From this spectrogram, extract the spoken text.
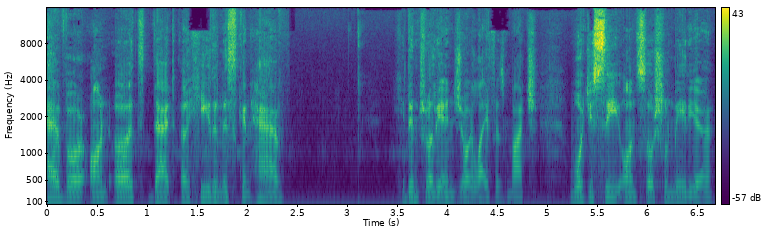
ever on earth that a hedonist can have, he didn't really enjoy life as much. What you see on social media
